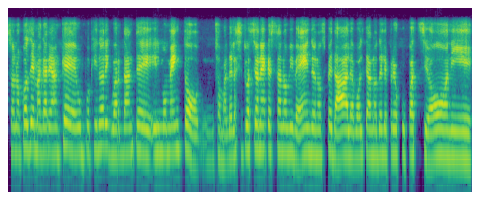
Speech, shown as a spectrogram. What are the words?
sono cose magari anche un pochino riguardante il momento, insomma, della situazione che stanno vivendo in ospedale, a volte hanno delle preoccupazioni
